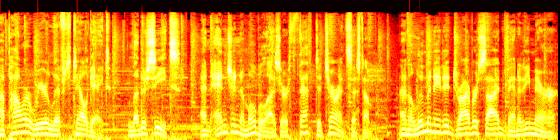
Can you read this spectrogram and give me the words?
a power rear lift tailgate, leather seats, an engine immobilizer theft deterrent system, an illuminated driver's side vanity mirror,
